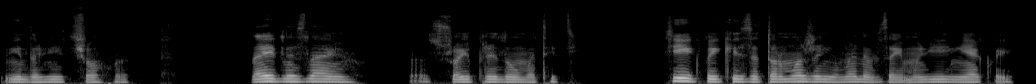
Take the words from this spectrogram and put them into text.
ні до нічого. Навіть не знаю, е, що і придумати. Ті- якби якісь заторможені, у мене взаємодії ніякої.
